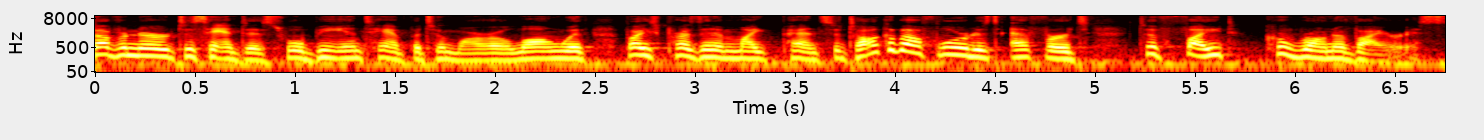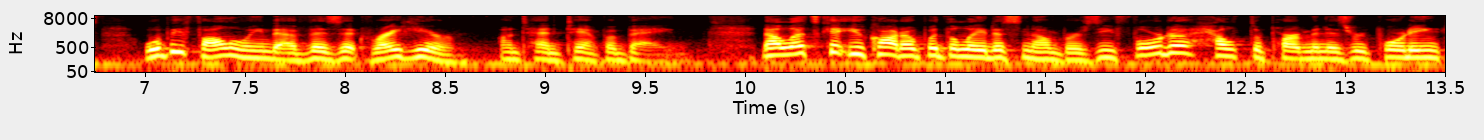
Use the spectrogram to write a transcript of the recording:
Governor DeSantis will be in Tampa tomorrow, along with Vice President Mike Pence, to talk about Florida's efforts to fight coronavirus. We'll be following that visit right here on 10 Tampa Bay. Now, let's get you caught up with the latest numbers. The Florida Health Department is reporting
